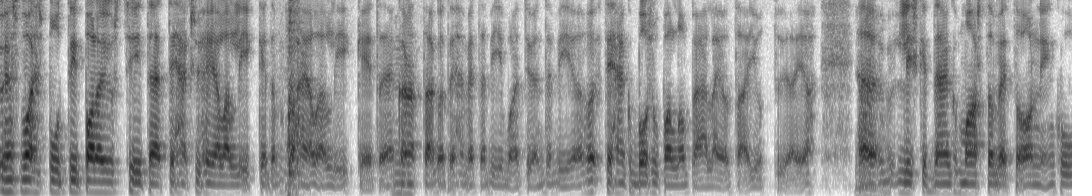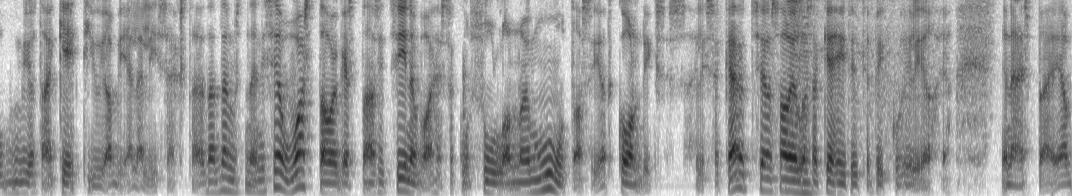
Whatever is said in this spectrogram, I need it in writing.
yhdessä vaiheessa puhuttiin paljon just siitä, että tehdäänkö yhden jalan liikkeitä vai kahden jalan liikkeitä ja mm. kannattaako tehdä vetäviä vai työntäviä, tehdäänkö bosupallon päällä jotain juttuja ja, ja. ja lisketäänkö maastavetoon niin kuin jotain ketjuja vielä lisäksi tai jotain tämmöistä, niin se on vasta oikeastaan sit siinä vaiheessa, kun sulla on noin muut asiat kondiksessa. Eli sä käyt siellä salilla, mm. sä kehityt ja pikkuhiljaa ja, ja näin päin. Ja,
